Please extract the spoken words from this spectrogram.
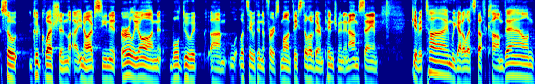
So good question uh, you know i've seen it early on we'll do it um, let's say within the first month they still have their impingement and i'm saying give it time. We got to let stuff calm down.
